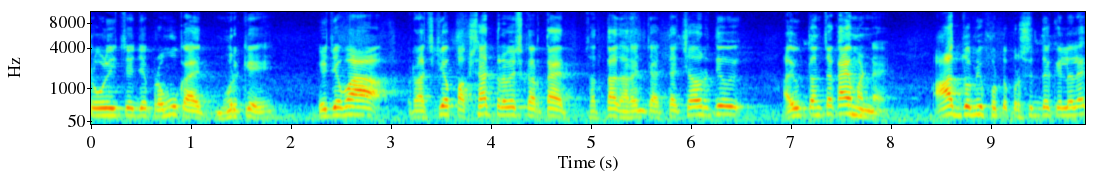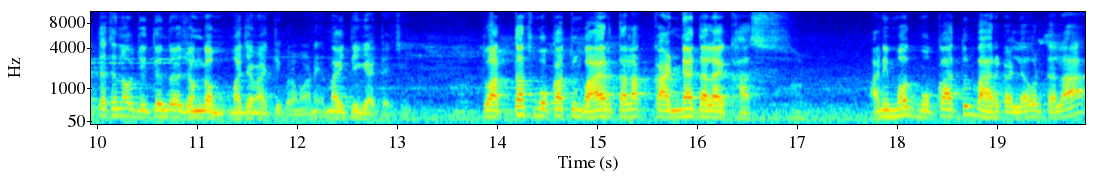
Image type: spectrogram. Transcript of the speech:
टोळीचे जे प्रमुख आहेत म्होरके हे जेव्हा राजकीय पक्षात प्रवेश करतायत सत्ताधाऱ्यांच्या त्याच्यावरती आयुक्तांचं काय म्हणणं आहे? आज जो मी फोटो प्रसिद्ध केलेला आहे त्याचं नाव जितेंद्र जंगम माझ्या माहितीप्रमाणे माहिती घ्या त्याची. तो आत्ताच मोकातून बाहेर त्याला काढण्यात आला आहे खास. आणि मग मोकातून बाहेर काढल्यावर त्याला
